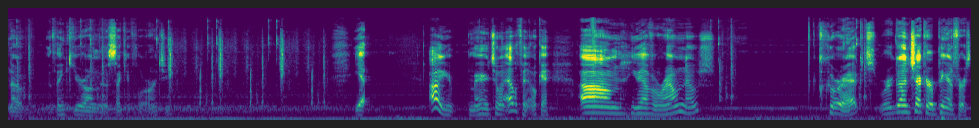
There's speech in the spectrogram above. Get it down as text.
No, I think you're on the second floor, aren't you? Yep. Oh, you're married to an elephant. Okay. Um, you have a round nose correct. We're to check her appearance first.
